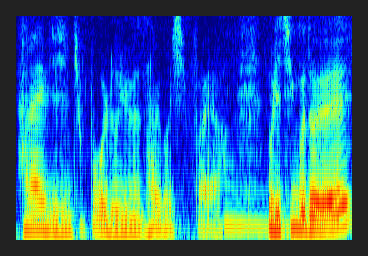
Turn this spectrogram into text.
하나님 주신 축복을 누리며 살고 싶어요. 우리 친구들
